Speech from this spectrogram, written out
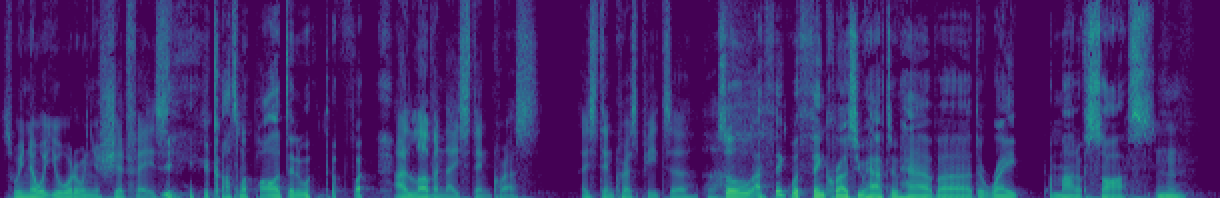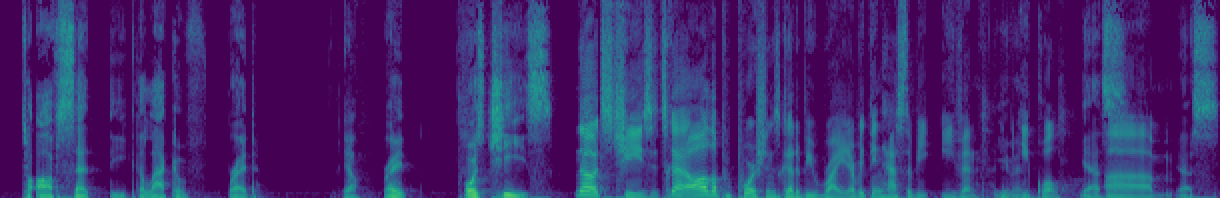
so we know what you order when you're shit faced. cosmopolitan with the. Fu- I love a nice thin crust. Nice thin crust pizza. Ugh. So I think with thin crust, you have to have uh, the right amount of sauce Mm-hmm. to offset the the lack of bread, Yeah. right? Or it's cheese. No, it's cheese. It's got all the proportions got to be right. Everything has to be even, and Even. equal. Yes. Um, yes.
